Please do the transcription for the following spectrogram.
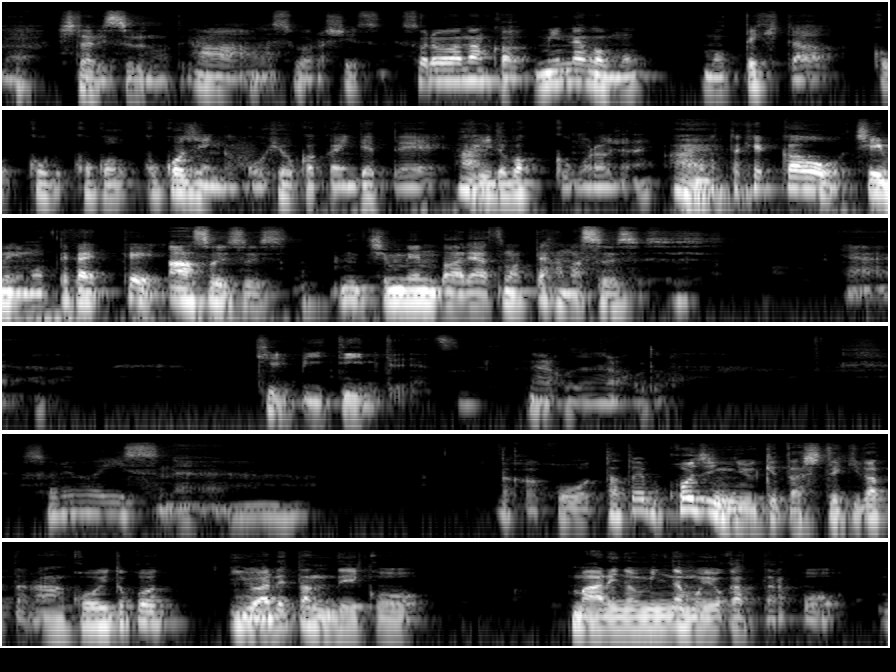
ねしたりするので。ああ、素晴らしいですね。それはなんか、みんながも持ってきた、こ、こ、ここ、個々人がこう評価会に出て、フはいィードバックをもらうじゃない、はいもらった結果をチームに持って帰って、あ、そうです、そうです。チームメンバーで集まってあ、話す。そうです、そうです。KPT みたいなやつ。なるほど、なるほど。それはいいっすね。だからこう、例えば個人に受けた指摘だったら、あこういうとこ言われたんで、こう、周りのみんなもよかったらこう、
